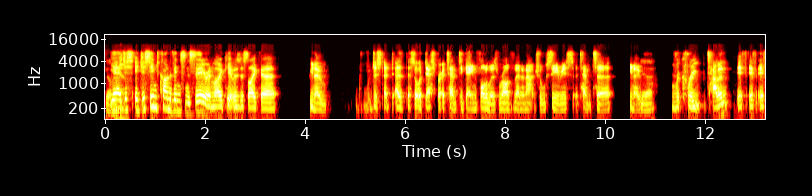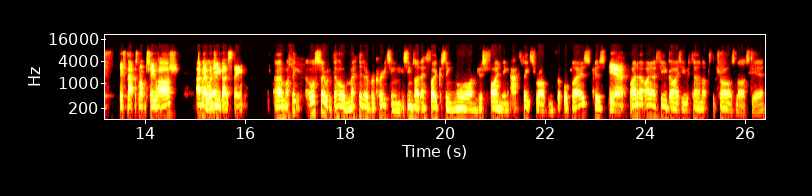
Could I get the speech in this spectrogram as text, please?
Yeah, it just it just seemed kind of insincere and like it was just like a, you know, just a, a, a sort of desperate attempt to gain followers rather than an actual serious attempt to, you know, yeah. recruit talent. If if if if that's not too harsh, I don't know. What do you guys think? Um, I think also with the whole method of recruiting, it seems like they're focusing more on just finding athletes rather than football players. Because Yeah, I know I know a few guys who turned up to the trials last year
